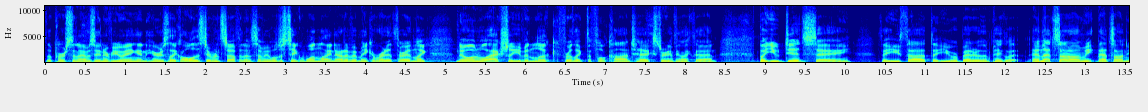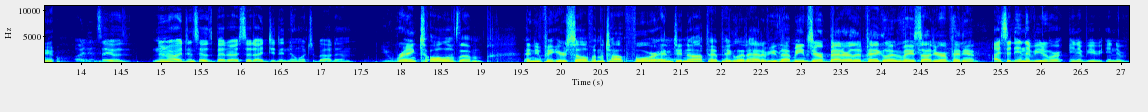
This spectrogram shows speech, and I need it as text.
the person I was interviewing, and here's like all this different stuff, and then somebody will just take one line out of it, make a Reddit thread, and like no one will actually even look for like the full context or anything like that. But you did say that you thought that you were better than Piglet, and that's not on me. That's on you. I didn't say it was. No, no, I didn't say it was better. I said I didn't know much about him. You ranked all of them, and you put yourself in the top four, and did not put Piglet ahead of you. That means you're better than Piglet based on your opinion. I said in the interview, interview, interview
